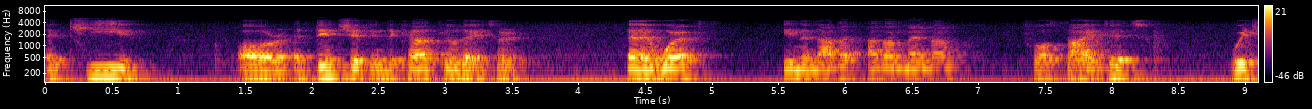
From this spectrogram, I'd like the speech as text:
a key or a digit in the calculator uh, works in another other manner for sighted which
